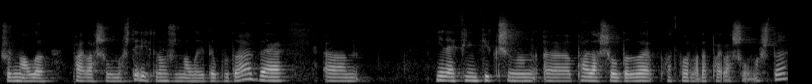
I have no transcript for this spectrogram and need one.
jurnalı paylaşılmışdı, elektron jurnalı idi bu da və yenə Film Fiction-ın e, paylaşıldığı platformada paylaşılmışdı.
